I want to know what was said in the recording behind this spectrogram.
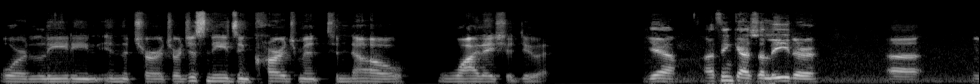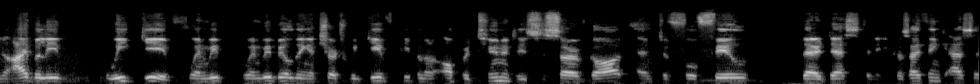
or leading in the church or just needs encouragement to know why they should do it? Yeah, I think as a leader, uh, you know, I believe we give when we when we're building a church, we give people an opportunities to serve God and to fulfill their destiny. Because I think as a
